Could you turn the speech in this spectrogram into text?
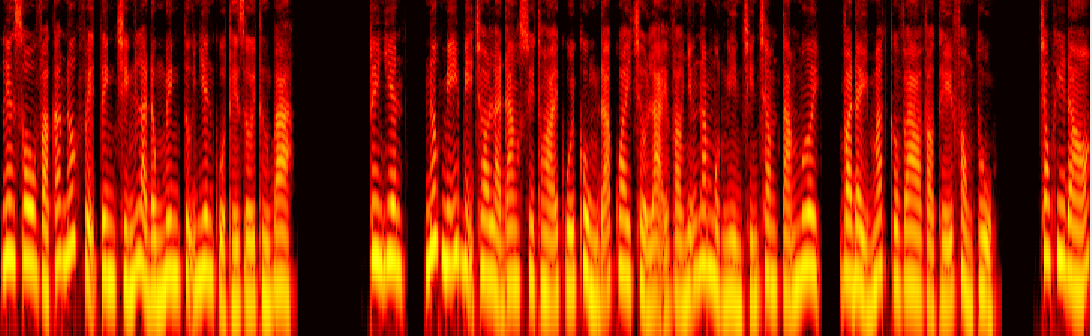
Liên Xô và các nước vệ tinh chính là đồng minh tự nhiên của thế giới thứ ba. Tuy nhiên, nước Mỹ bị cho là đang suy thoái cuối cùng đã quay trở lại vào những năm 1980 và đẩy Moscow vào thế phòng thủ. Trong khi đó,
